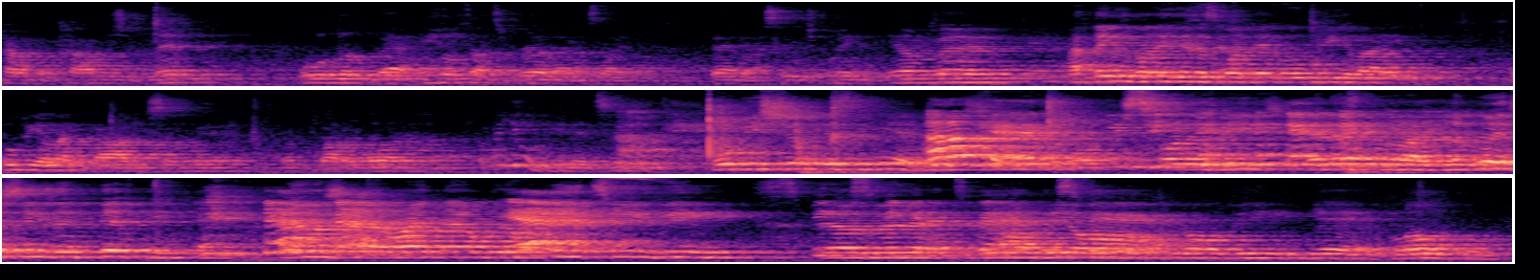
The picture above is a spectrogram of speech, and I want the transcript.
kind of accomplished and then we'll look back and he'll start to realize, like, that I see what you mean. You know what I'm saying? I think it's going to hit us one day. We'll be like, we'll be in like Bali somewhere, like by the water. I you'll be there too. We'll be shooting this again. We'll okay. On the beach. And then we'll be like, look, we're in season 50. You know what I'm saying? Right now, we're yes. on 18 we'll, we all, we'll be, yeah, global.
